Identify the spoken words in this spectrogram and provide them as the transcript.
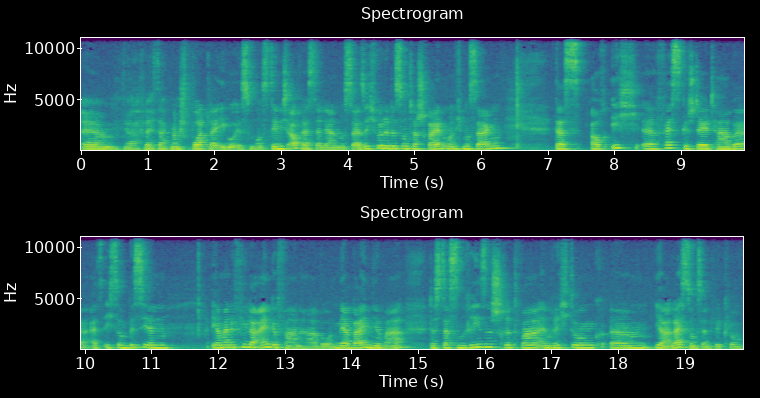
ähm, ja, vielleicht sagt man Sportler-Egoismus, den ich auch erst erlernen musste. Also ich würde das unterschreiben und ich muss sagen, dass auch ich äh, festgestellt habe, als ich so ein bisschen ja, meine Fühler eingefahren habe und mehr bei mir war, dass das ein Riesenschritt war in Richtung ähm, ja, Leistungsentwicklung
